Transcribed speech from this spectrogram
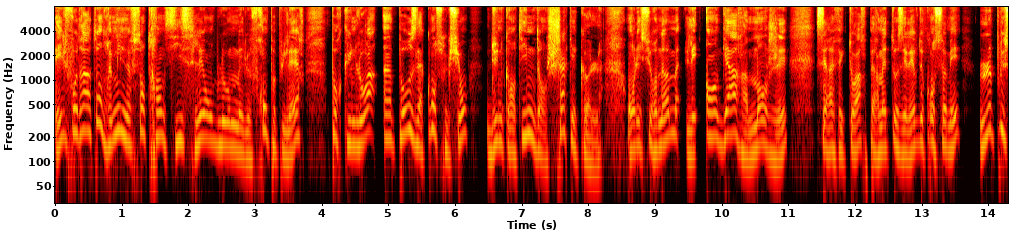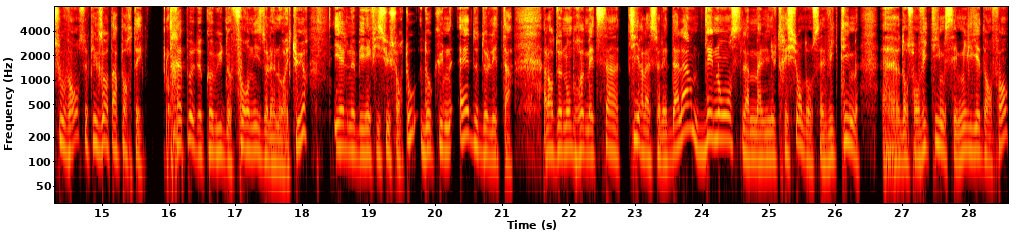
Et il faudra attendre 1936, Léon Blum et le Front populaire, pour qu'une loi impose la construction d'une cantine dans chaque école. On les surnomme les hangars à manger. Ces réfectoires permettent aux élèves de consommer le plus souvent ce qu'ils ont apporté. Très peu de communes fournissent de la nourriture et elles ne bénéficient surtout d'aucune aide de l'État. Alors de nombreux médecins tirent la sonnette d'alarme, dénoncent la malnutrition dont, euh, dont sont victimes ces milliers d'enfants,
